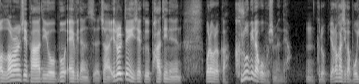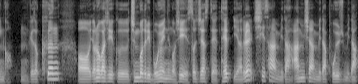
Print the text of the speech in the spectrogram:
A large body of evidence. 자 이럴 때 이제 그 body는 뭐라 그럴까? 그룹이라고 보시면 돼요. 음, 그룹 여러 가지가 모인 거. 음, 그래서 큰 어, 여러 가지 그 증거들이 모여 있는 것이 suggested, that 이하를 시사합니다, 암시합니다, 보여줍니다.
